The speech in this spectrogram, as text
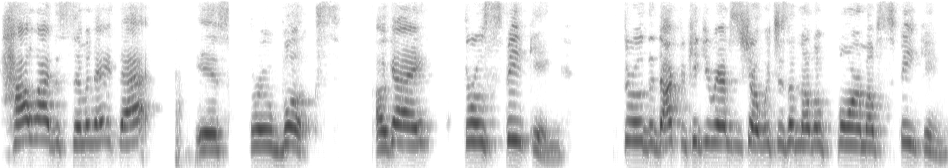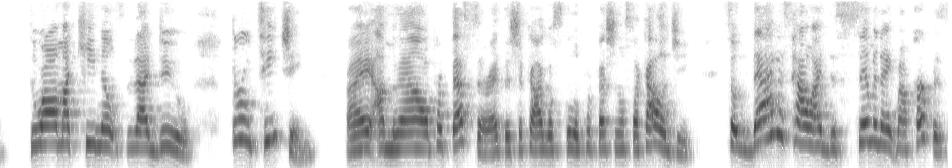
How I disseminate that is through books, okay? Through speaking, through the Dr. Kiki Ramsey show, which is another form of speaking, through all my keynotes that I do, through teaching, right? I'm now a professor at the Chicago School of Professional Psychology. So that is how I disseminate my purpose.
